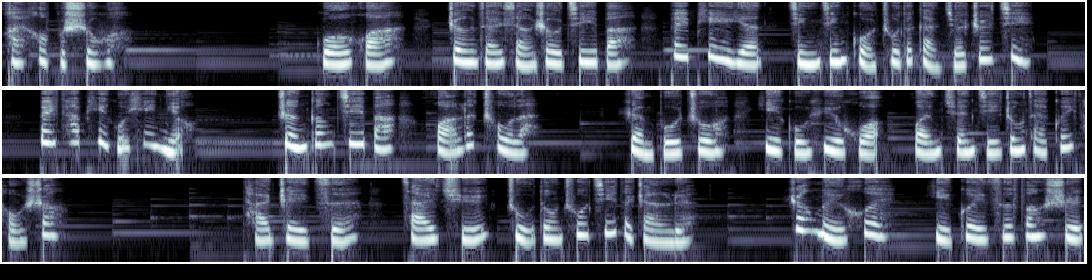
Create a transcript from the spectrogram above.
还好不是我。”国华正在享受鸡巴被屁眼紧紧裹住的感觉之际，被他屁股一扭，整根鸡巴滑了出来，忍不住一股欲火。完全集中在龟头上。他这次采取主动出击的战略，让美惠以跪姿方式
